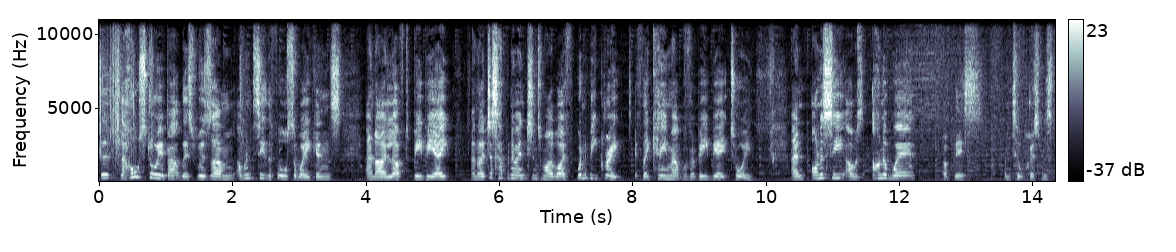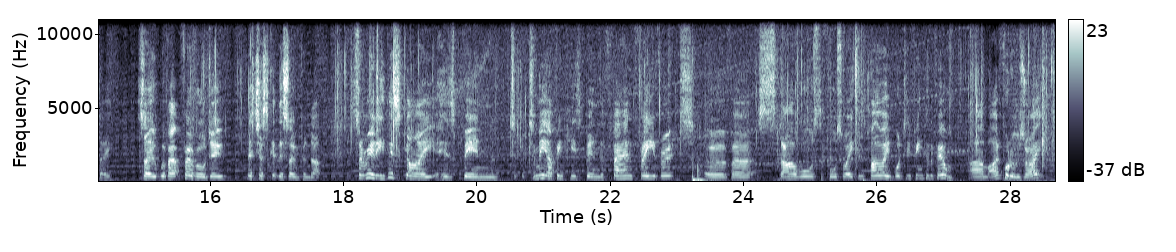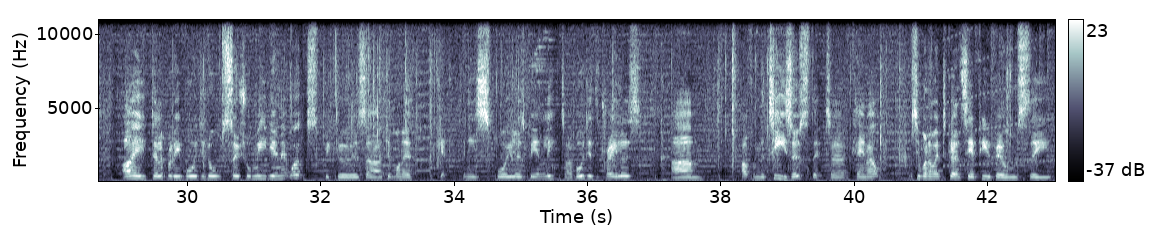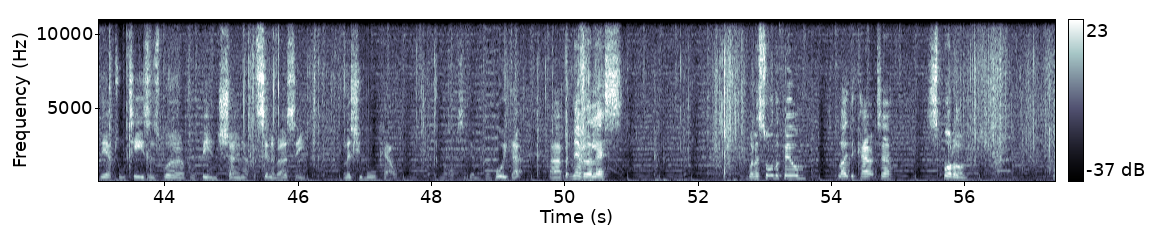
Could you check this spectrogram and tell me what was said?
The, the whole story about this was um, I went to see The Force Awakens and I loved BB-8 and I just happened to mention to my wife, wouldn't it be great if they came out with a BB-8 toy? And honestly, I was unaware of this until Christmas Day. So without further ado, let's just get this opened up. So really, this guy has been, to me, I think he's been the fan favourite of uh, Star Wars The Force Awakens. By the way, what do you think of the film? Um, I thought it was right. I deliberately avoided all social media networks because uh, I didn't want to get any spoilers being leaked. I avoided the trailers, um, apart from the teasers that uh, came out. Obviously, when I went to go and see a few films, the, the actual teasers were, were being shown at the cinema, so you, unless you walk out, obviously going to avoid that. Uh, but nevertheless, when I saw the film, like the character, spot on.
